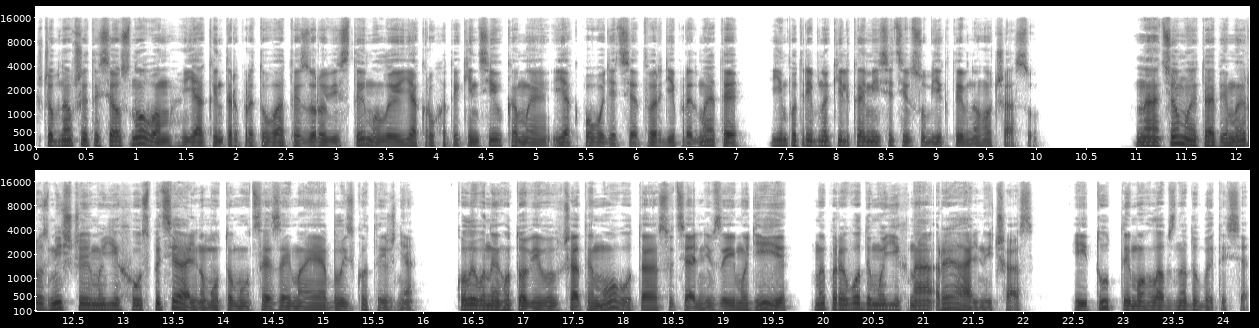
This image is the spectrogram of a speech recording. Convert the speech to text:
щоб навчитися основам, як інтерпретувати зорові стимули, як рухати кінцівками, як поводяться тверді предмети, їм потрібно кілька місяців суб'єктивного часу. На цьому етапі ми розміщуємо їх у спеціальному, тому це займає близько тижня. Коли вони готові вивчати мову та соціальні взаємодії, ми переводимо їх на реальний час, і тут ти могла б знадобитися.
